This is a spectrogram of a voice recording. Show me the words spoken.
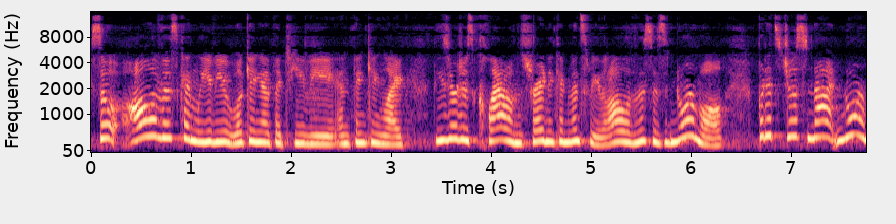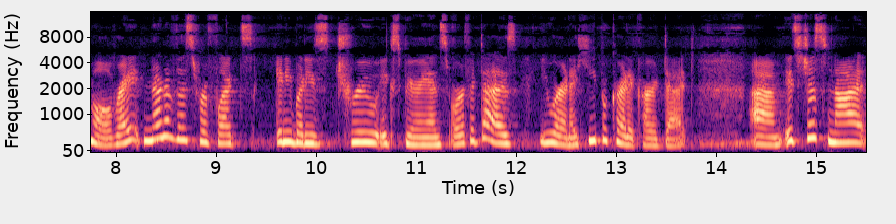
so, all of this can leave you looking at the TV and thinking, like, these are just clowns trying to convince me that all of this is normal. But it's just not normal, right? None of this reflects anybody's true experience, or if it does, you are in a heap of credit card debt. Um, it's just not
